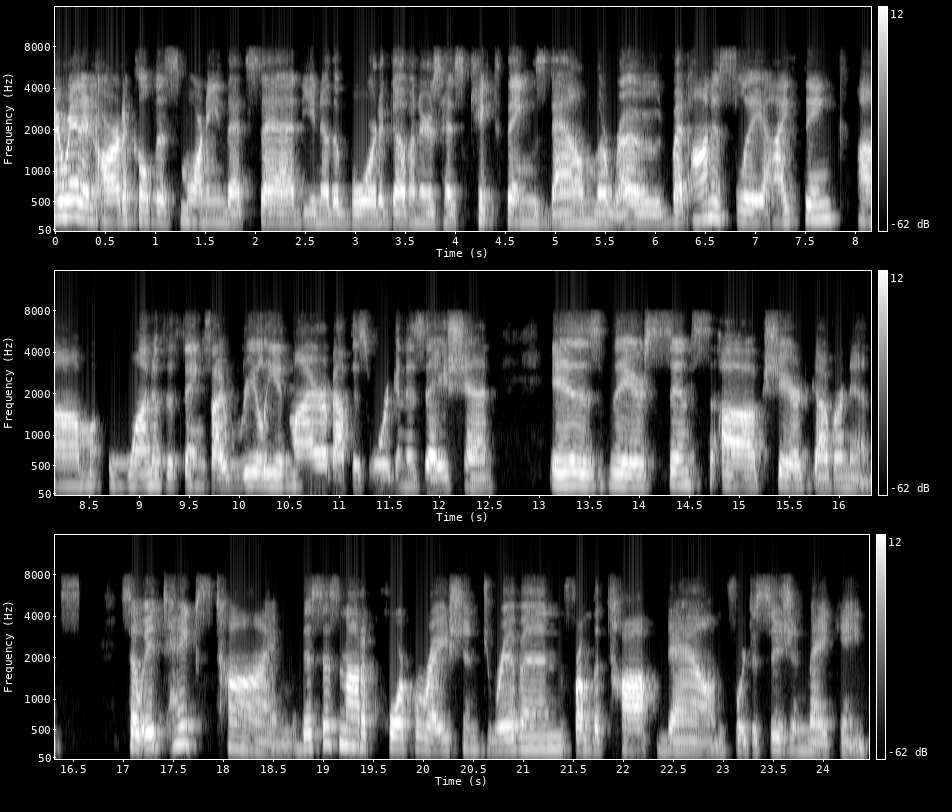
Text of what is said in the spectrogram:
I read an article this morning that said, you know, the Board of Governors has kicked things down the road. But honestly, I think um, one of the things I really admire about this organization is their sense of shared governance. So it takes time. This is not a corporation driven from the top down for decision making.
